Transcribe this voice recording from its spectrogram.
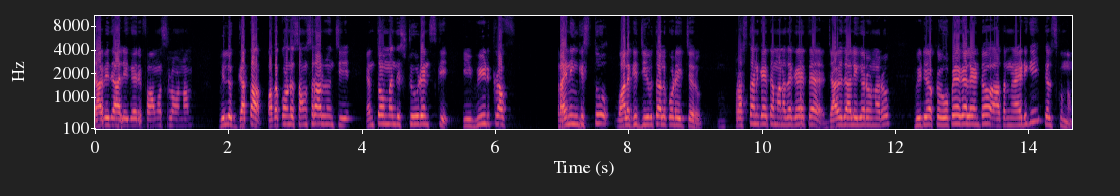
జావేద్ అలీ గారి ఫామ్లో ఉన్నాం. వీళ్ళు గత పదకొండు సంవత్సరాల నుంచి ఎంతో మంది స్టూడెంట్స్కి ఈ వీడ్ క్రాఫ్ట్ ట్రైనింగ్ ఇస్తూ వాళ్ళకి జీవితాలు కూడా ఇచ్చారు. ప్రస్తుతానికైతే మన దగ్గర అయితే జావేద్ అలీ గారు ఉన్నారు. వీటి యొక్క ఉపయోగాలు ఏంటో అతన్ని అడిగి తెలుసుకుందాం.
